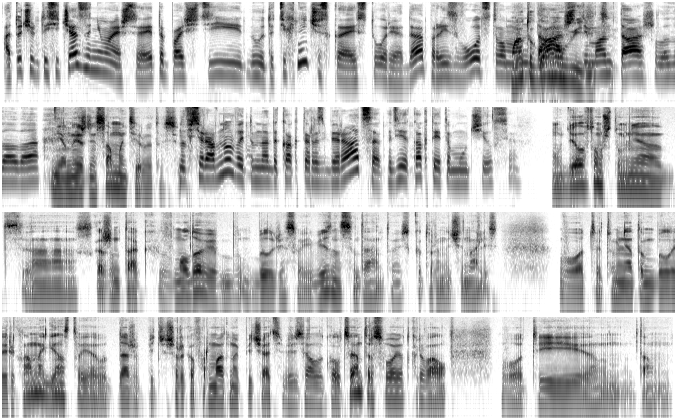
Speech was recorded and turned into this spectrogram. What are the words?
а то, чем ты сейчас занимаешься, это почти, ну, это техническая история, да, производство, ну, монтаж, демонтаж, ла-ла-ла. Не, ну я же не сам монтирую это все. Но все равно в этом надо как-то разбираться, где, как ты этому учился? Ну, дело в том, что у меня, э, скажем так, в Молдове были свои бизнесы, да, то есть, которые начинались. Вот, это у меня там было и рекламное агентство, я вот даже широкоформатную печать себе взял, и колл-центр свой открывал, вот, и там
